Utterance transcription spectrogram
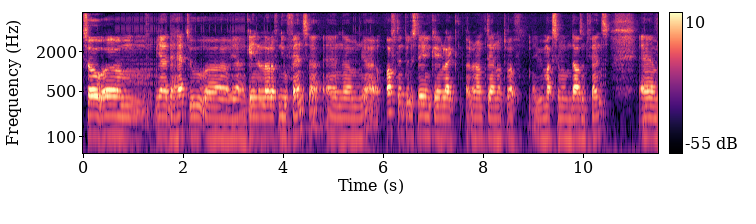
So um, yeah, they had to uh, yeah, gain a lot of new fans, huh? and um, yeah, often to the stadium came like around ten or twelve, maybe maximum thousand fans. Um,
